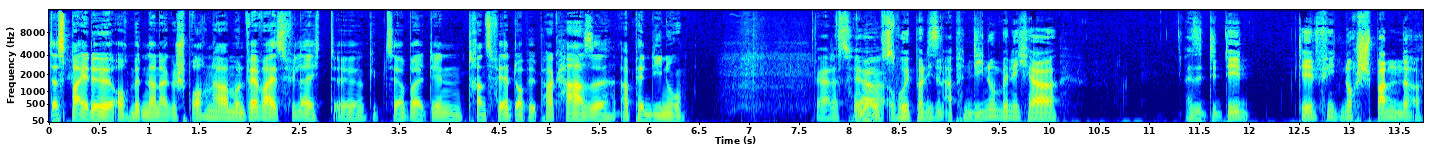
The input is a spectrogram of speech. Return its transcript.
dass beide auch miteinander gesprochen haben. Und wer weiß, vielleicht äh, gibt es ja bald den Transfer-Doppelpack Hase Appendino. Ja, das wäre. Obwohl ich bei diesen Appendino bin ich ja. Also den, den finde ich noch spannender.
